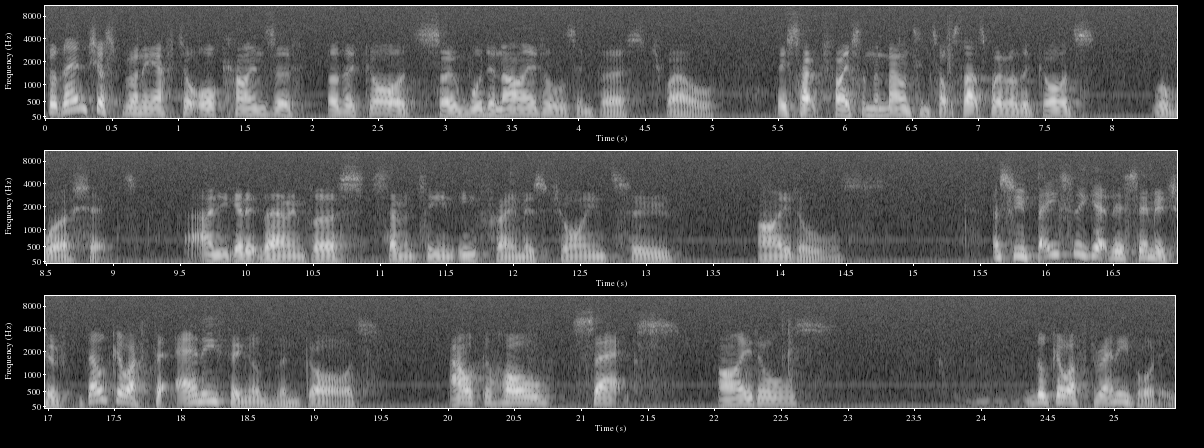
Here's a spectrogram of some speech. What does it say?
But then just running after all kinds of other gods. So wooden idols in verse 12. They sacrifice on the mountaintops. That's where other gods were worshipped. And you get it there in verse 17. Ephraim is joined to idols. And so you basically get this image of they'll go after anything other than God. Alcohol, sex, idols. They'll go after anybody.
